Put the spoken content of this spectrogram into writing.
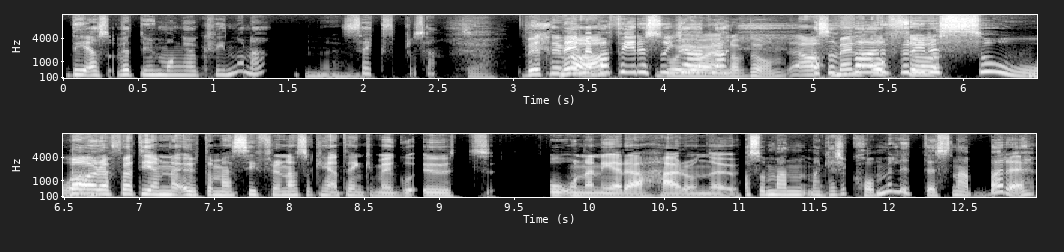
Det är alltså, vet ni hur många av kvinnorna? 6 procent. Vet ni Nej vad? men varför är det så Då är jag jävla... en av dem. Ja, Alltså men varför också, är det så? Bara för att jämna ut de här siffrorna så kan jag tänka mig att gå ut och onanera här och nu. Alltså man, man kanske kommer lite snabbare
